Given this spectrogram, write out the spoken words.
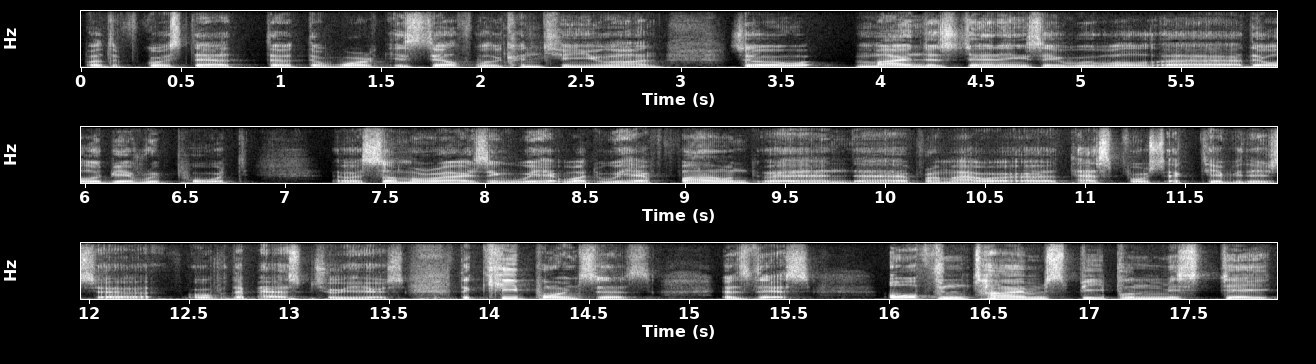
But of course, that the, the work itself will continue on. So my understanding is that we will uh, there will be a report uh, summarizing we what we have found and uh, from our uh, task force activities uh, over the past two years. The key points is is this: oftentimes people mistake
